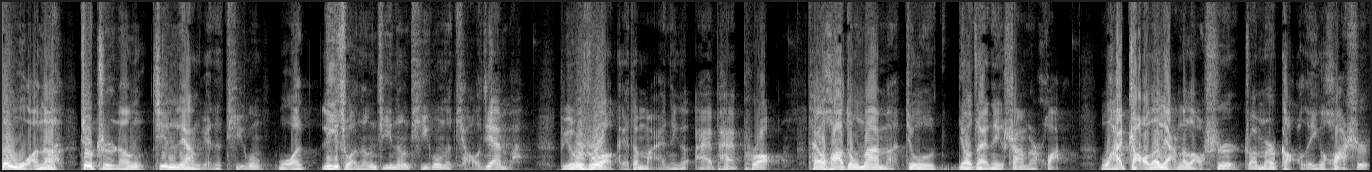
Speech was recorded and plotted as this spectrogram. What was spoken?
那我呢，就只能尽量给他提供我力所能及能提供的条件吧。比如说，给他买那个 iPad Pro，他要画动漫嘛，就要在那个上面画。我还找了两个老师，专门搞了一个画室。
